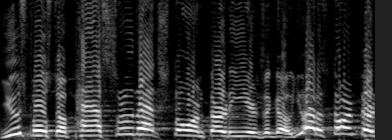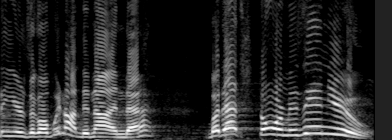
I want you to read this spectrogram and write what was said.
You're supposed to pass through that storm 30 years ago. You had a storm 30 years ago. We're not denying that. But that storm is in you.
